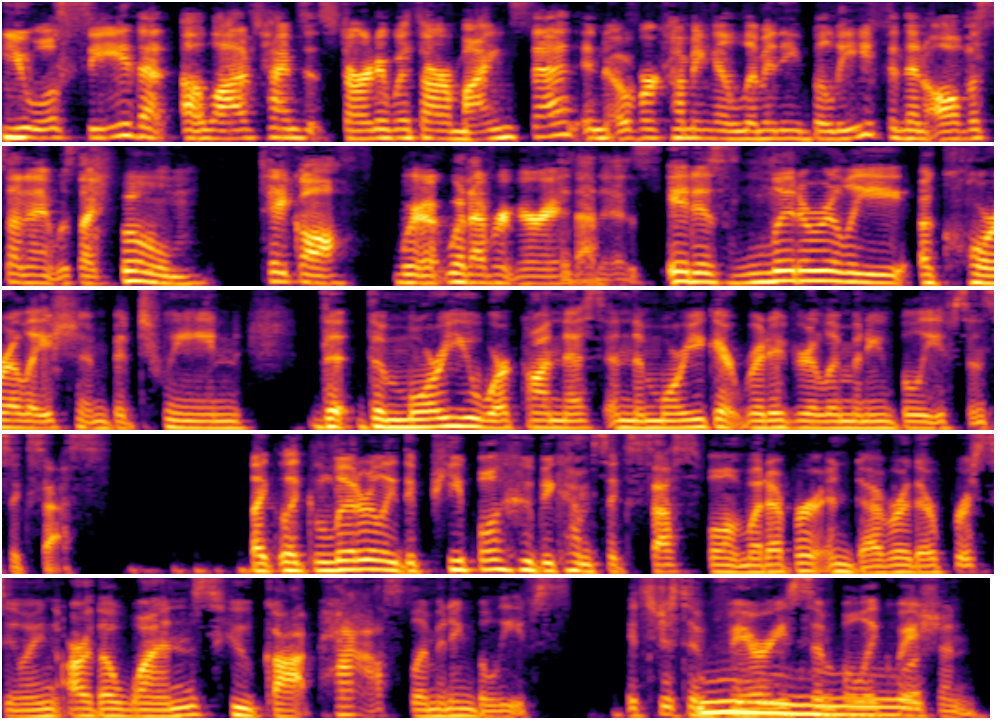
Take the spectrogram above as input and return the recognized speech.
you will see that a lot of times it started with our mindset and overcoming a limiting belief and then all of a sudden it was like boom, take off where whatever area that is. It is literally a correlation between the the more you work on this and the more you get rid of your limiting beliefs and success. Like like literally the people who become successful in whatever endeavor they're pursuing are the ones who got past limiting beliefs. It's just a very simple equation.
